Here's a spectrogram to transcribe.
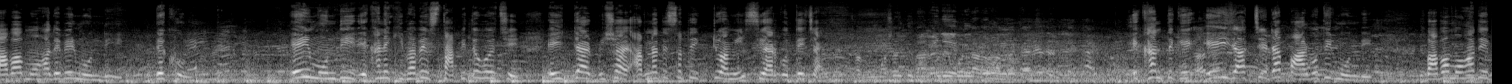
বাবা মহাদেবের মন্দির। দেখুন এই মন্দির এখানে কীভাবে স্থাপিত হয়েছে এইটার বিষয় আপনাদের সাথে একটু আমি শেয়ার করতে চাই। এখান থেকে এই যাচ্ছে এটা পার্বতীর মন্দির। বাবা মহাদেব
